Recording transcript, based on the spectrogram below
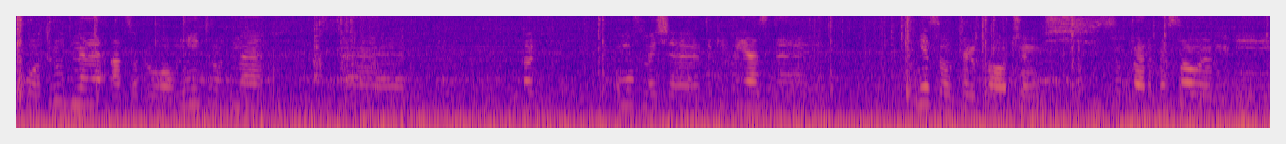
Co było trudne, a co było mniej trudne. Em, Bo umówmy się, takie wyjazdy nie są tylko czymś super wesołym i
